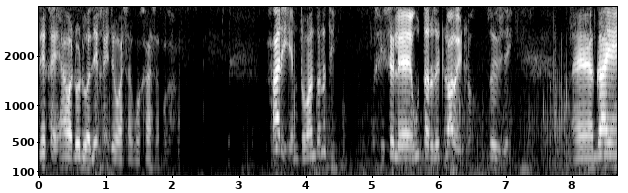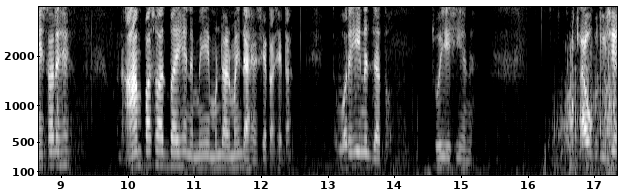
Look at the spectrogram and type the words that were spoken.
દેખાય, આવા દોડવા દેખાય, જો આશા ખાસા પગા. સારી એમ તો વાંધો નથી. પછી છેલ્લે ઉતારો જેટલો આવે એટલો, જોયું જાય. ગાય અહીં સરે છે. અને આમ પાછો આજ ભાઈ છે ને, મેં મંડાણ માંડ્યા છે સેટા સેટા. વરહી નથી જતો. જોઈએ છીએ એને. આવું બધું છે.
